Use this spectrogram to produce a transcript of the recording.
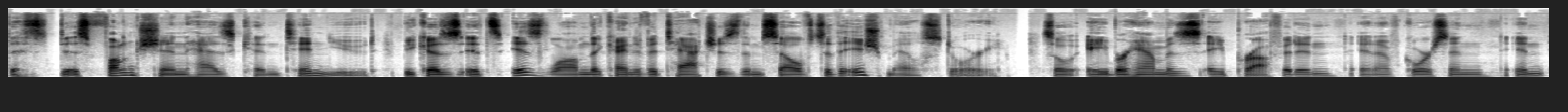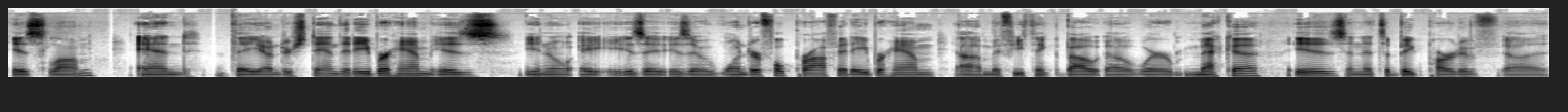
this dysfunction has continued because it's Islam that kind of attaches themselves to the Ishmael story. So Abraham is a prophet in, and of course in in Islam, and they understand that Abraham is, you know, a, is a is a wonderful prophet. Abraham, um, if you think about uh, where Mecca is, and it's a big part of uh,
